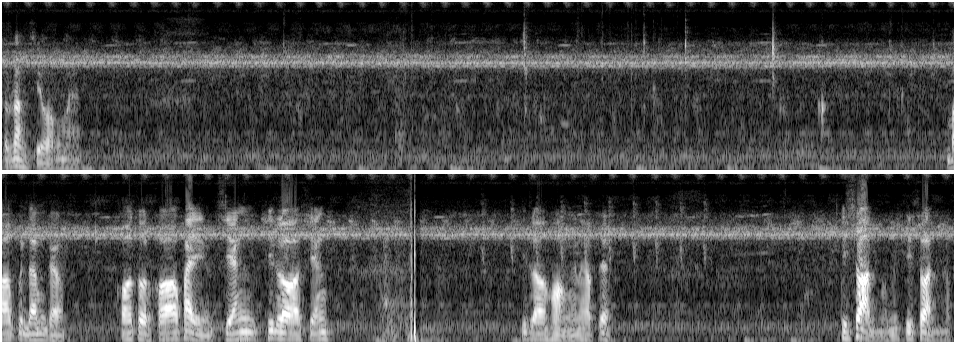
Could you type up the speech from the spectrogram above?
กำลังสิออกมา บาวปืนดำกับขอโทษขออภัยเสียงที่รอเสียง ที่รอห้องนะครับเด้อที่ซ่อนผมที่ซ่อนครับ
